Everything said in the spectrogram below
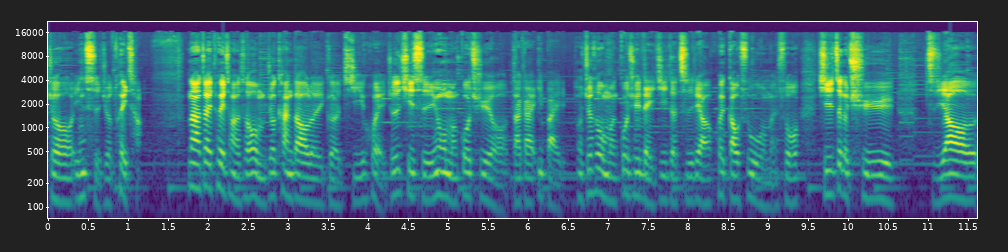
就因此就退场。那在退场的时候，我们就看到了一个机会，就是其实因为我们过去有大概一百，就是我们过去累积的资料会告诉我们说，其实这个区域只要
